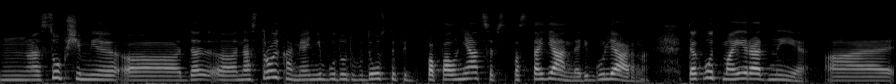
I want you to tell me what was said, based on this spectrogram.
с общими а, а, настройками, они будут в доступе пополняться постоянно, регулярно. Так вот, мои родные, а,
